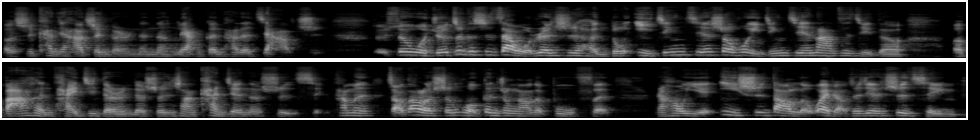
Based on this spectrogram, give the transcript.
而是看见他整个人的能量跟他的价值。对，所以我觉得这个是在我认识很多已经接受或已经接纳自己的呃疤痕胎记的人的身上看见的事情。他们找到了生活更重要的部分。然后也意识到了外表这件事情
